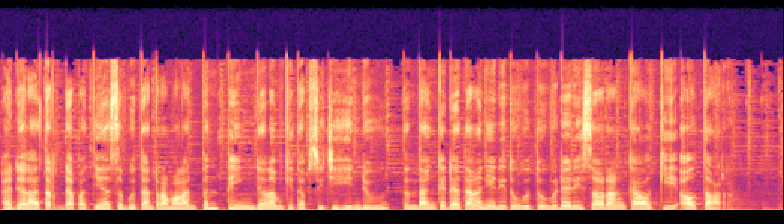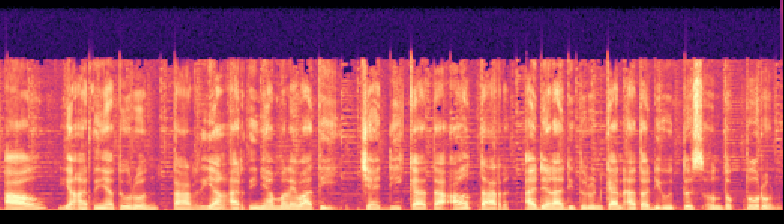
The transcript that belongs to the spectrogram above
adalah terdapatnya sebutan ramalan penting dalam kitab suci Hindu tentang kedatangan yang ditunggu-tunggu dari seorang Kalki Altar. Al yang artinya turun, tar yang artinya melewati. Jadi kata altar adalah diturunkan atau diutus untuk turun.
